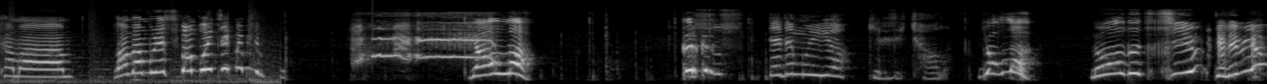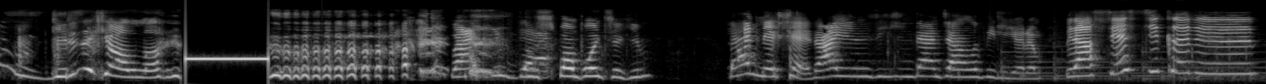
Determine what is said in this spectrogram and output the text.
Tamam. Lan ben buraya spam point çekmemiştim. Ya Allah. Kır kır. Dedem uyuyor. Gerizekalı. Ya Allah. Ne oldu çiçeğim? Gelemiyor musunuz? Geri zekalılar. Ben sizde. Dur spam point çekeyim. Ben Neşe. Ryan'ın zihninden canlı biliyorum. Biraz ses çıkarın.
